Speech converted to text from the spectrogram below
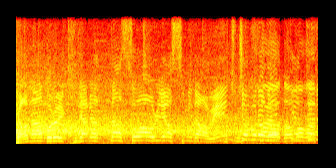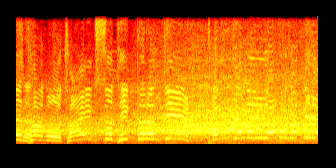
변화 타구를 기다렸다 쏘아 올렸습니다. 왼쪽으로 커요, 높게 뜨는 넘어갔어요. 타구 좌익수 뒷걸음질 담장을 넘어갑니다.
